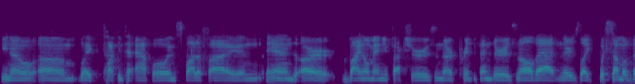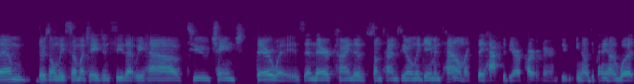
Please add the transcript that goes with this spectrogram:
you know, um, like talking to Apple and Spotify and and our vinyl manufacturers and our print vendors and all that. And there's like with some of them, there's only so much agency that we have to change their ways, and they're kind of sometimes the only game in town. Like they have to be our partner, you know, depending on what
